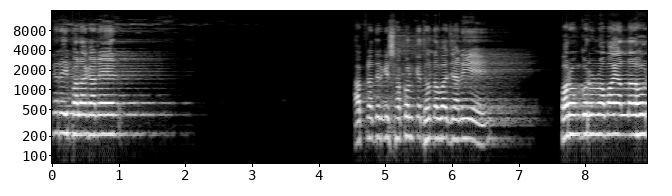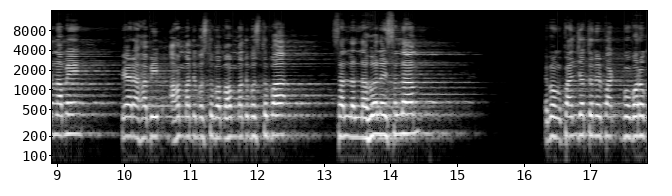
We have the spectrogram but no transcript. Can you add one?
এই পালা গানের আপনাদেরকে সকলকে ধন্যবাদ জানিয়ে পরম করুণাময় আল্লাহর নামে পেয়ারা হাবিব আহম্মদ মুস্তফা মোহাম্মদ মুস্তফা সাল্লাল্লাহু আলাইসাল্লাম এবং পাঞ্জাতনের পাক মোবারক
